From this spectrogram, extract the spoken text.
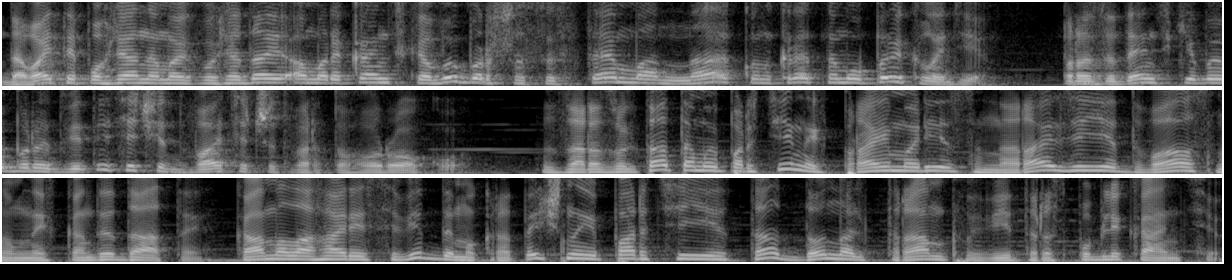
Давайте поглянемо, як виглядає американська виборча система на конкретному прикладі: президентські вибори 2024 року. За результатами партійних праймеріз наразі є два основних кандидати: Камала Гарріс від демократичної партії та Дональд Трамп від республіканців.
